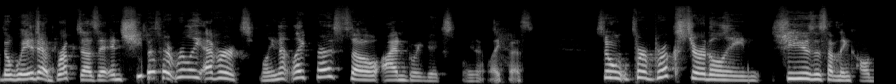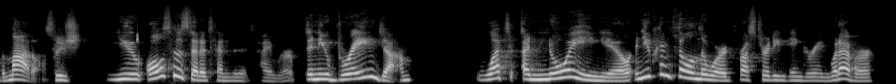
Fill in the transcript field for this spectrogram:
the way that Brooke does it, and she doesn't really ever explain it like this. So I'm going to explain it like this. So for Brooke's journaling, she uses something called the model. So she, you also set a 10 minute timer, then you brain dump what's annoying you, and you can fill in the word frustrating, angering, whatever,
